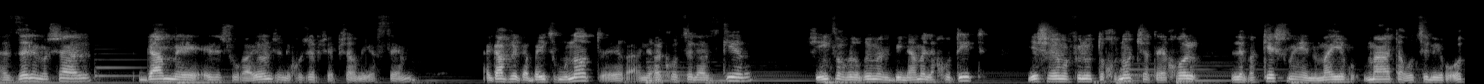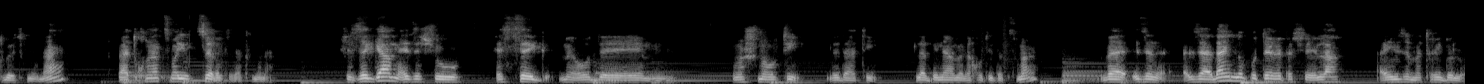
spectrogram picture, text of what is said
אז זה למשל גם uh, איזשהו רעיון שאני חושב שאפשר ליישם. אגב, לגבי תמונות, אה, אני רק רוצה להזכיר שאם כבר מדברים על בינה מלאכותית, יש היום אפילו תוכנות שאתה יכול לבקש מהן מה, מה אתה רוצה לראות בתמונה, והתוכנה עצמה יוצרת את התמונה. שזה גם איזשהו הישג מאוד אה, משמעותי, לדעתי, לבינה המלאכותית עצמה, וזה עדיין לא פותר את השאלה האם זה מטריד או לא.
